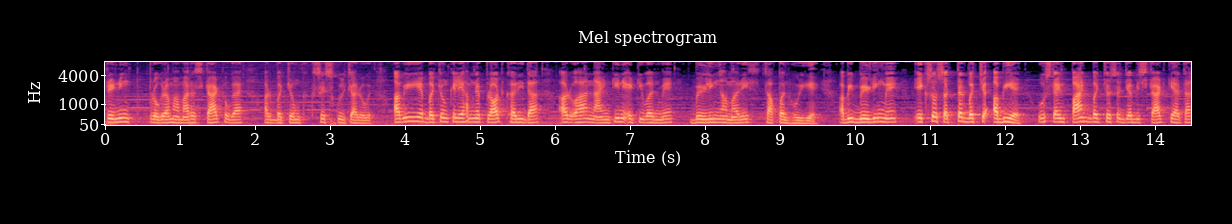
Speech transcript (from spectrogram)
ट्रेनिंग प्रोग्राम हमारा स्टार्ट हो गया और बच्चों से स्कूल चालू हो गए। अभी ये बच्चों के लिए हमने प्लॉट खरीदा और वहाँ 1981 में बिल्डिंग हमारी स्थापन हुई है। अभी बिल्डिंग में 170 बच्चे अभी है। उस टाइम पाँच बच्चों से जब स्टार्ट किया था,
